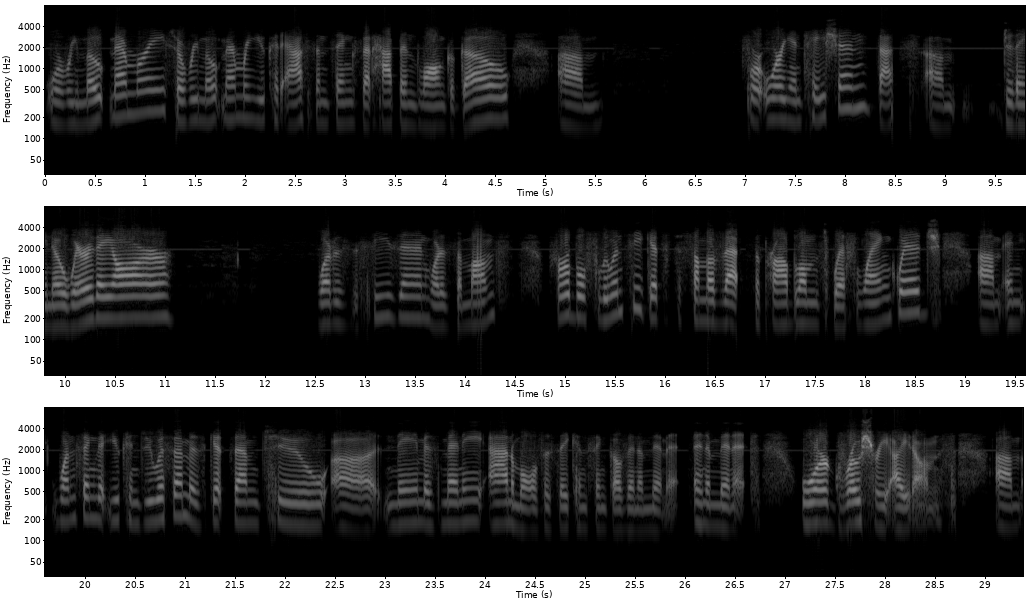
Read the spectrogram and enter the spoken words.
or remote memory. So remote memory, you could ask them things that happened long ago. Um, for orientation, that's um, do they know where they are? What is the season? What is the month? Verbal fluency gets to some of that the problems with language. Um, and one thing that you can do with them is get them to uh, name as many animals as they can think of in a minute, in a minute, or grocery items. Um,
